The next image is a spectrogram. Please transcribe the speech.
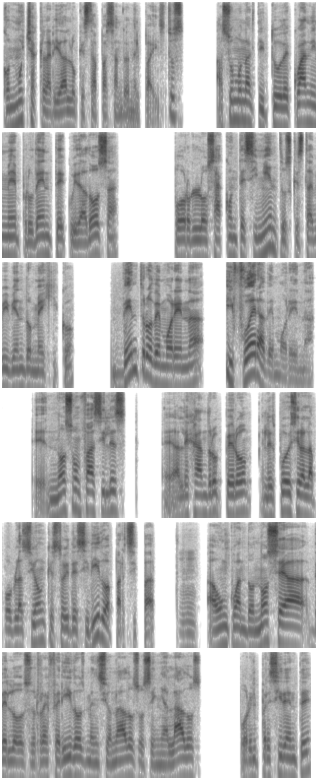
con mucha claridad lo que está pasando en el país. Entonces, asumo una actitud ecuánime, prudente, cuidadosa por los acontecimientos que está viviendo México dentro de Morena y fuera de Morena. Eh, no son fáciles, eh, Alejandro, pero les puedo decir a la población que estoy decidido a participar, aun cuando no sea de los referidos, mencionados o señalados por el presidente,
